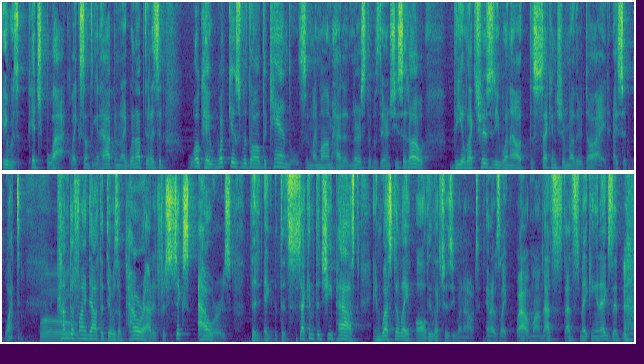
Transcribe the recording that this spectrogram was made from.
it was pitch black, like something had happened. And I went up there and I said, okay, what gives with all the candles? And my mom had a nurse that was there, and she said, oh, the electricity went out the second your mother died. I said, what? Come to find out that there was a power outage for six hours. The, eh, the second that she passed in West LA, all the electricity went out, and I was like, "Wow, mom, that's that's making an exit.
